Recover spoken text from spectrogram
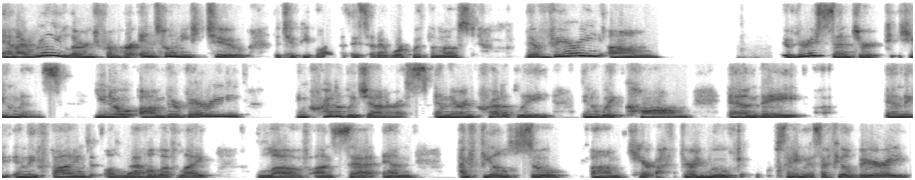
And I really learned from her and Tony too, the two people, as I said, I work with the most. They're very, um, they're very centered humans. You know, um, they're very incredibly generous and they're incredibly, in a way, calm. And they, and they, and they find a level of like love on set. And I feel so um, care, very moved saying this. I feel very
